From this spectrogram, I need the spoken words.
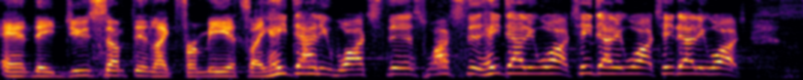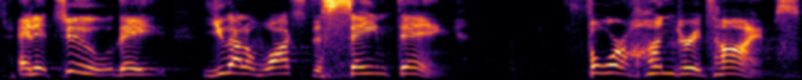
and they do something like for me, it's like, hey, daddy, watch this, watch this, hey, daddy, watch, hey, daddy, watch, hey, daddy, watch. And at two, they, you got to watch the same thing 400 times.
